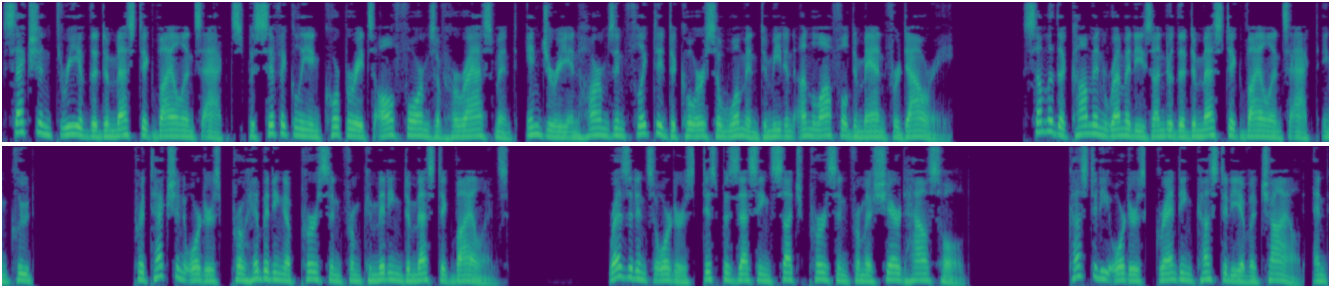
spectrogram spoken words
Section 3 of the Domestic Violence Act specifically incorporates all forms of harassment, injury and harms inflicted to coerce a woman to meet an unlawful demand for dowry. Some of the common remedies under the Domestic Violence Act include Protection orders, prohibiting a person from committing domestic violence Residence orders, dispossessing such person from a shared household Custody orders, granting custody of a child, and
